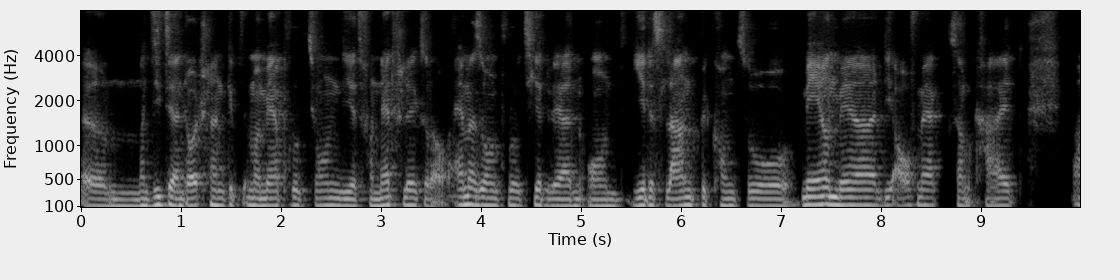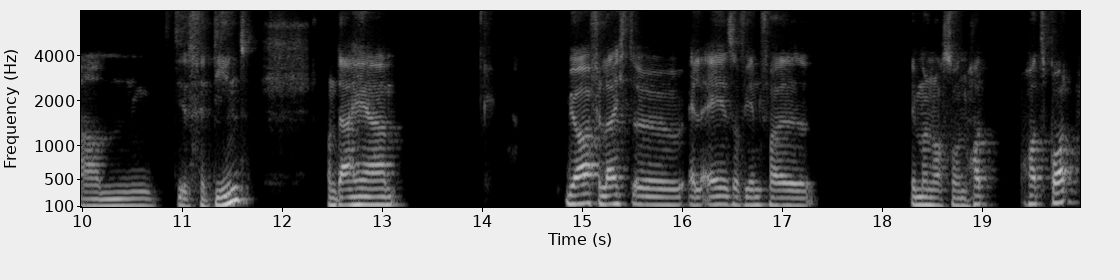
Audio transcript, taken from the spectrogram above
ähm, man sieht ja in Deutschland gibt es immer mehr Produktionen, die jetzt von Netflix oder auch Amazon produziert werden und jedes Land bekommt so mehr und mehr die Aufmerksamkeit, ähm, die es verdient. Und daher, ja, vielleicht äh, LA ist auf jeden Fall immer noch so ein Hot, Hotspot.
